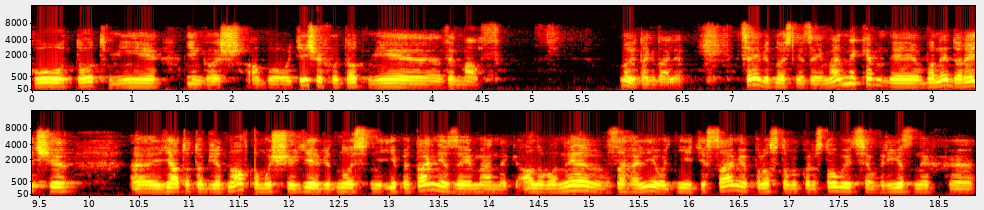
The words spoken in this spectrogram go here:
who taught me English, або teacher who taught me the math. Ну і так далі. Це відносні займенники. Е, Вони, до речі, е, я тут об'єднав, тому що є відносні і питальні займенники, але вони взагалі одні і ті самі, просто використовуються в різних, е,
